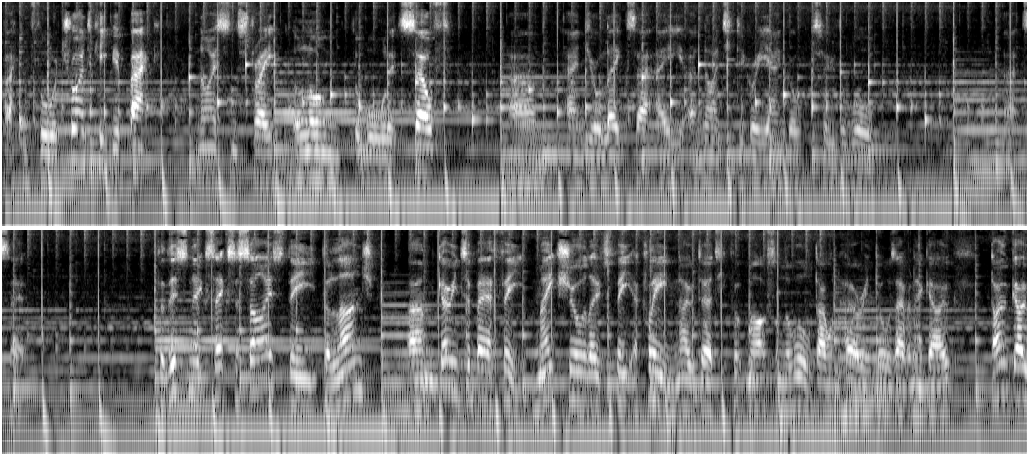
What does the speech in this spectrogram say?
back and forward, trying to keep your back nice and straight along the wall itself um, and your legs at a, a 90 degree angle to the wall. That's it. For this next exercise, the, the lunge, um, go into bare feet. Make sure those feet are clean, no dirty footmarks on the wall. Don't want her indoors having a go. Don't go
